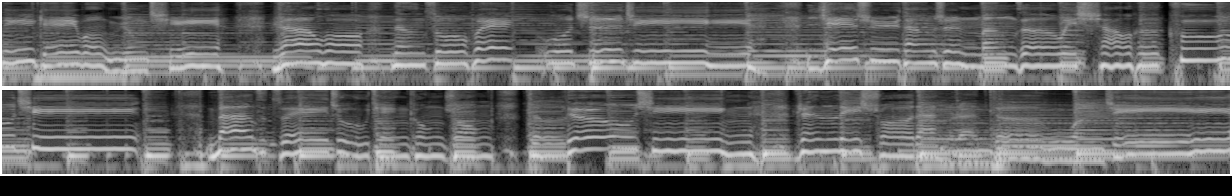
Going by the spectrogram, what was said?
你给我勇气，让我能做回我自己。也许当时忙着微笑和哭泣。忙着追逐天空中的流星，人理所当然的忘记，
